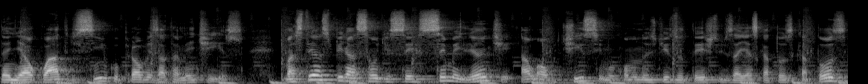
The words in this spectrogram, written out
Daniel 4 e 5 prova exatamente isso. Mas ter a aspiração de ser semelhante ao Altíssimo, como nos diz o texto de Isaías 14, 14,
